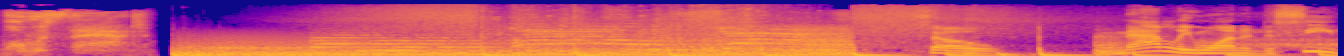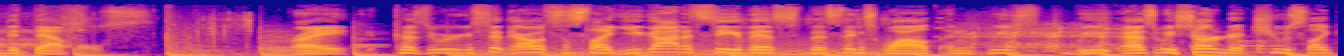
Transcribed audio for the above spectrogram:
What was that? So Natalie wanted to see the Devils, right? Because we were sitting there, I was just like, "You got to see this. This thing's wild." And we, we, as we started it, she was like,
